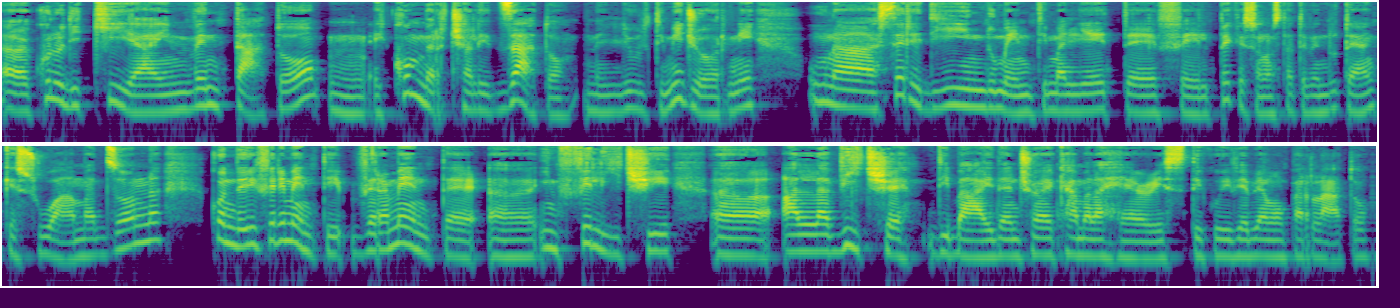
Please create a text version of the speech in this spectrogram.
eh, quello di chi ha inventato mh, mm, e commercializzato negli ultimi giorni una serie di indumenti, magliette e felpe che sono state vendute anche su Amazon con dei riferimenti veramente eh, infelici eh, alla vice di Biden, cioè Kamala Harris, di cui vi abbiamo parlato.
